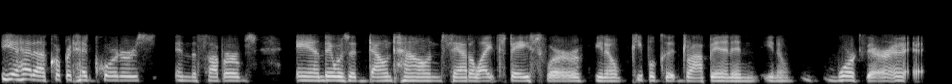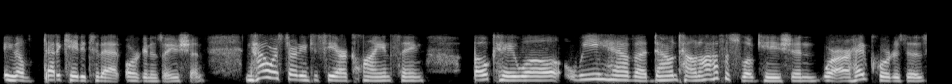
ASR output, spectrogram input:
you had a corporate headquarters in the suburbs and there was a downtown satellite space where you know people could drop in and you know work there uh, you know dedicated to that organization now we're starting to see our clients saying okay well we have a downtown office location where our headquarters is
